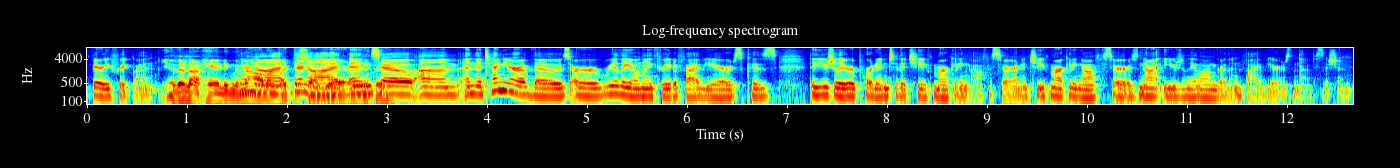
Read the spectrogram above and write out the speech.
very frequent. yeah, they're not handing them They're out on not. like they're subway not. And anything. so, um, and the tenure of those are really only three to five years because they usually report into the chief marketing officer, and a chief marketing officer is not usually longer than five years in that position.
